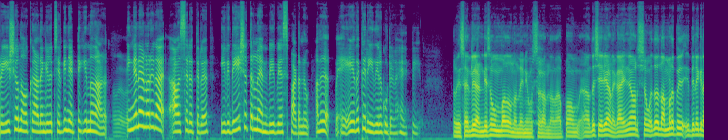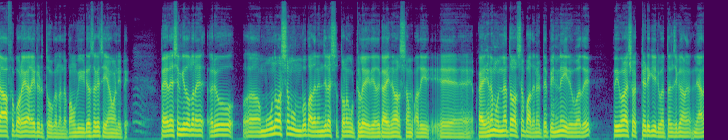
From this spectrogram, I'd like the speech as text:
റേഷ്യോ നോക്കുകയാണെങ്കിൽ ശരിക്കും ഞെട്ടിക്കുന്നതാണ്. ഇങ്ങനെയുള്ളൊരു അവസരത്തിൽ ഈ വിദേശത്തുള്ള എം ബി ബി എസ് പഠനം അത് ഏതൊക്കെ രീതിയിൽ കുട്ടികളെ ഹെൽപ്പ് ചെയ്യും? റീസെന്റ്ലി രണ്ട് ദിവസം മുമ്പ് തോന്നുന്നുണ്ട് ന്യൂസ് വന്നത്. അപ്പം അത് ശരിയാണ്. കഴിഞ്ഞ വർഷം ഇത് നമ്മളിപ്പോൾ ഇതിന്റെ ഗ്രാഫ് കുറേ കാലമായിട്ട് എടുത്തു നോക്കുന്നുണ്ട്. അപ്പം വീഡിയോസൊക്കെ ചെയ്യാൻ വേണ്ടിയിട്ട്. ഇപ്പോൾ ഏകദേശം എനിക്ക് തോന്നുന്നത് ഒരു മൂന്ന് വർഷം മുമ്പ് പതിനഞ്ച് ലക്ഷത്തോളം കുട്ടികൾ എഴുതിയത് കഴിഞ്ഞ വർഷം അത് കഴിഞ്ഞ മുന്നത്തെ വർഷം പതിനെട്ട് പിന്നെ ഇരുപത് ഇപ്പോൾ ഈ പ്രാവശ്യം ഒറ്റയടിക്ക് ഇരുപത്തഞ്ചിക്കാണ്. ഞാൻ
